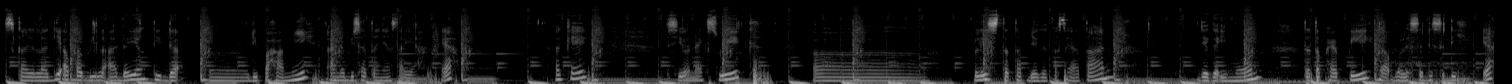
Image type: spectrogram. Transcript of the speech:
Sekali lagi, apabila ada yang tidak uh, dipahami, Anda bisa tanya saya, ya. Oke, okay, see you next week. Uh, please tetap jaga kesehatan, jaga imun tetap happy nggak boleh sedih-sedih ya.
